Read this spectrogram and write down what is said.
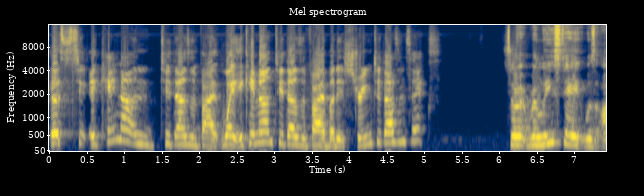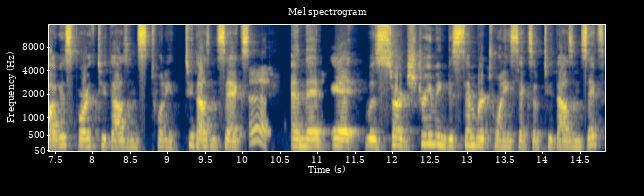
it came out in 2005. Wait, it came out in 2005, but it streamed 2006? So it release date was August 4th, 2020, 2006 Oh. and then it was started streaming December 26th of 2006.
